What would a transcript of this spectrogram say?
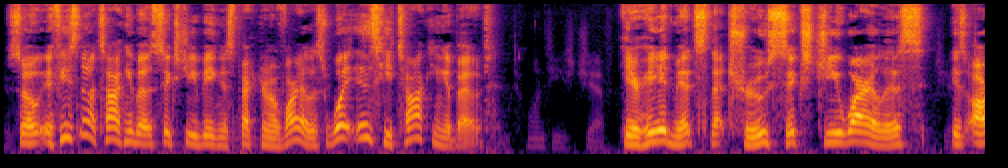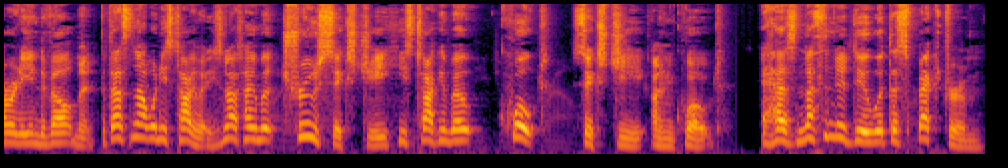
So if he's not talking about 6G being a spectrum of wireless, what is he talking about? Here he admits that true 6G wireless is already in development, but that's not what he's talking about. He's not talking about true 6G, he's talking about, quote, 6G, unquote. It has nothing to do with the spectrum.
